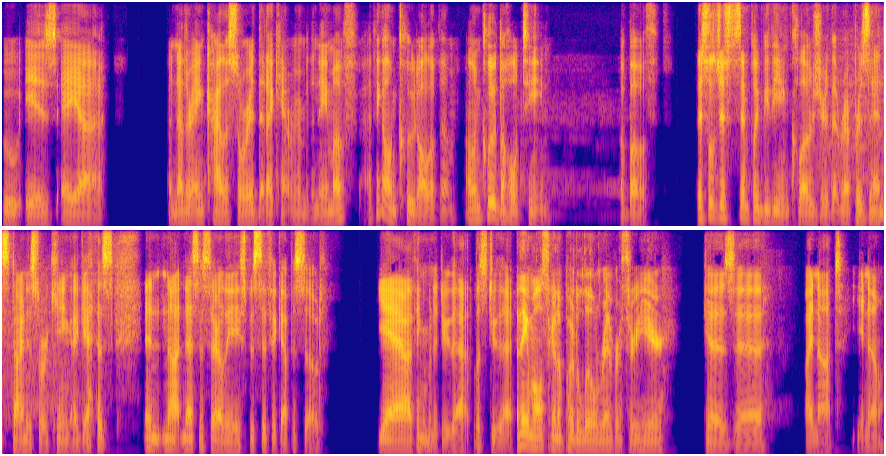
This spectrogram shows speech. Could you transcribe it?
who is a uh another ankylosaurid that I can't remember the name of. I think I'll include all of them. I'll include the whole team of both. This will just simply be the enclosure that represents Dinosaur King, I guess, and not necessarily a specific episode. Yeah, I think I'm going to do that. Let's do that. I think I'm also going to put a little river through here because uh, why not, you know?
